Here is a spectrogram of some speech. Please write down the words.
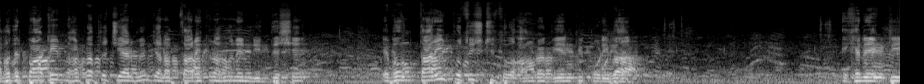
আমাদের পার্টির ভারপ্রাপ্ত চেয়ারম্যান জনাব তারেক রহমানের নির্দেশে এবং তারই প্রতিষ্ঠিত আমরা বিএনপি পরিবার এখানে একটি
